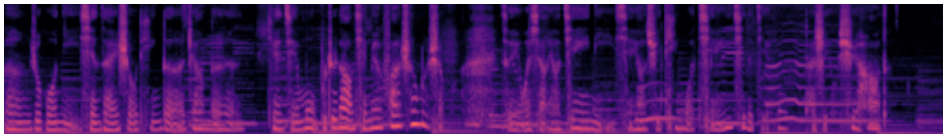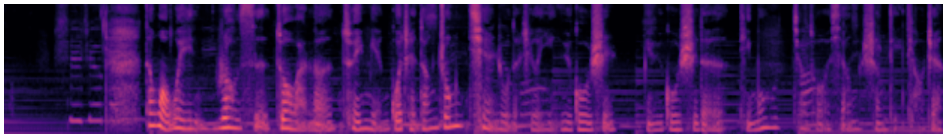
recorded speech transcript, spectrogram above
嗯，如果你现在收听的这样的这节目，不知道前面发生了什么，所以我想要建议你先要去听我前一期的节目，它是有序号的。当我为 Rose 做完了催眠过程当中嵌入的这个隐喻故事，隐喻故事的题目叫做“向上帝挑战”。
